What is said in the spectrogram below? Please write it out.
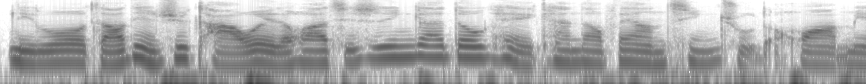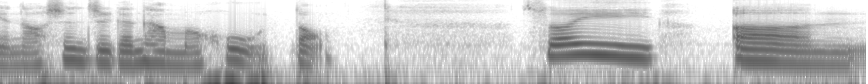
你如果早点去卡位的话，其实应该都可以看到非常清楚的画面，然后甚至跟他们互动。所以，嗯，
